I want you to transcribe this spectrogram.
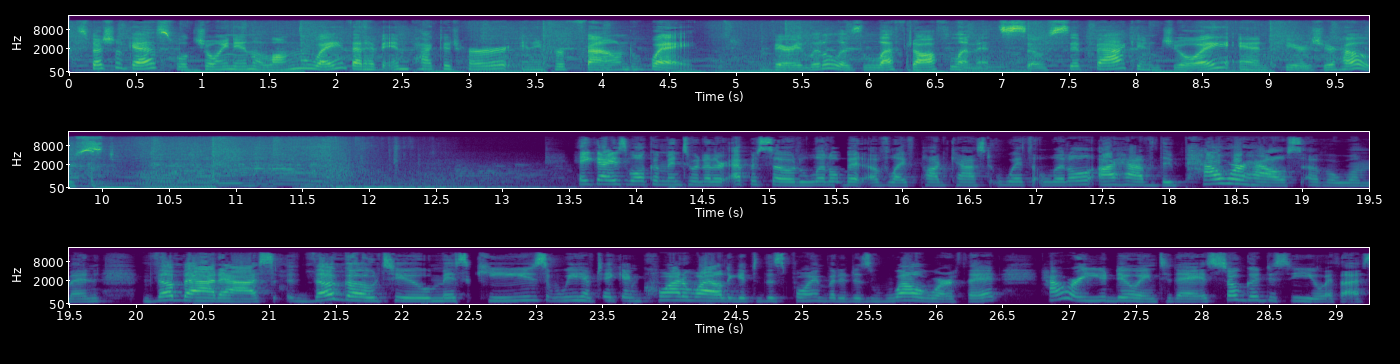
Special guests will join in along the way that have impacted her in a profound way. Very little is left off limits, so sit back, enjoy, and here's your host. Hey guys, welcome into another episode, Little Bit of Life podcast with Little. I have the powerhouse of a woman, the badass, the go to, Miss Keys. We have taken quite a while to get to this point, but it is well worth it. How are you doing today? It's so good to see you with us.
